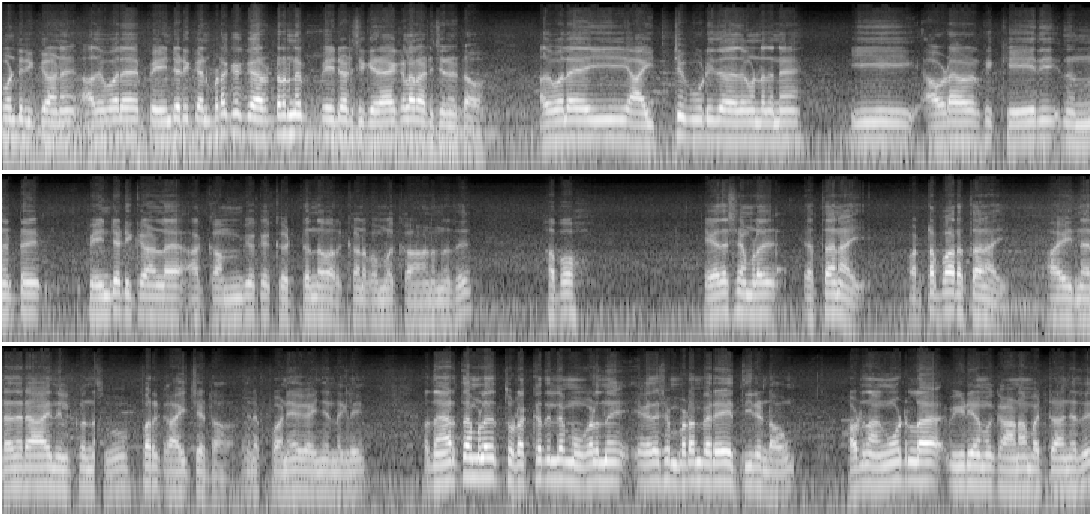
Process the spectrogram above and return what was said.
കൊണ്ടിരിക്കുകയാണ് അതുപോലെ പെയിന്റ് അടിക്കാൻ ഇവിടെയൊക്കെ ഗർഡറിന് പെയിന്റ് അടിച്ച് ഗ്രേ കളർ അടിച്ചിട്ടുണ്ട് കേട്ടോ അതുപോലെ ഈ ഹൈറ്റ് കൂടിയത് അതുകൊണ്ട് തന്നെ ഈ അവിടെ അവർക്ക് കയറി നിന്നിട്ട് പെയിന്റ് അടിക്കാനുള്ള ആ കമ്പിയൊക്കെ കെട്ടുന്ന വർക്കാണ് ഇപ്പോൾ നമ്മൾ കാണുന്നത്. അപ്പോൾ ഏകദേശം നമ്മൾ എത്താനായി. വട്ടപ്പാറ എത്താനായി. ആയി നിരനിരായി നിൽക്കുന്ന സൂപ്പർ കാഴ്ച കേട്ടോ ഇതിന്റെ പണിയൊക്കെ കഴിഞ്ഞിട്ടുണ്ടെങ്കിൽ അപ്പോൾ നേരത്തെ നമ്മൾ തുടക്കത്തിന്റെ മുകളിൽ നിന്ന് ഏകദേശം ഇവിടം വരെ എത്തിയിട്ടുണ്ടാവും. അവിടെ നിന്ന് അങ്ങോട്ടുള്ള വീഡിയോ നമുക്ക് കാണാൻ പറ്റാഞ്ഞത്.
